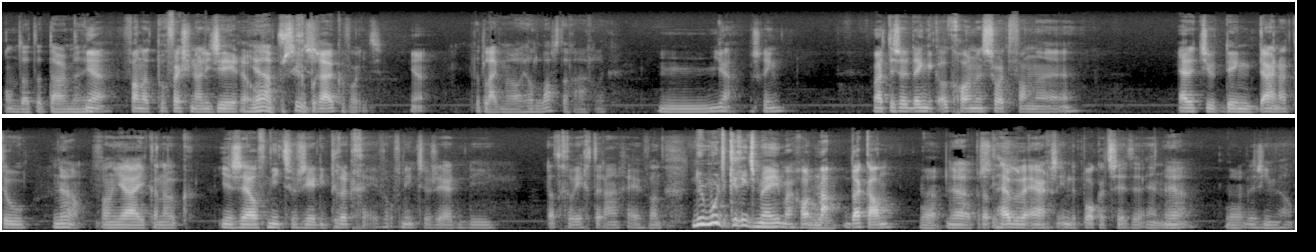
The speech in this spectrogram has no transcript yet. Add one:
Omdat het daarmee... Ja, van het professionaliseren Ja, of het precies. gebruiken voor iets. Dat lijkt me wel heel lastig eigenlijk. Mm, ja, misschien. Maar het is er denk ik ook gewoon een soort van eh, attitude ding daar naartoe. Ja. Van ja, je kan ook jezelf niet zozeer die druk geven of niet zozeer die, dat gewicht eraan geven van nu moet ik er iets mee, maar gewoon Ja. nou, dat kan. Ja. Ja, precies. Dat hebben we ergens in de pocket zitten en eh, Ja. Ja. we zien wel.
